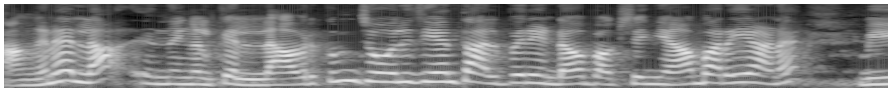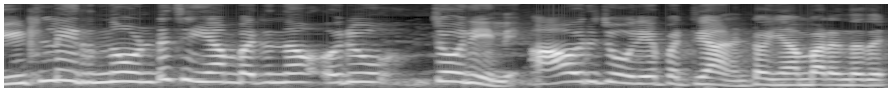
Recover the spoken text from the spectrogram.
അങ്ങനെയല്ല നിങ്ങൾക്ക് എല്ലാവർക്കും ജോലി ചെയ്യാൻ താല്പര്യം ഉണ്ടാവും. പക്ഷേ ഞാൻ പറയുകയാണ് വീട്ടിലിരുന്നു കൊണ്ട് ചെയ്യാൻ പറ്റുന്ന ഒരു ജോലിയില്ലേ? ആ ഒരു ജോലിയെ പറ്റിയാണ് കേട്ടോ ഞാൻ പറയുന്നത്.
